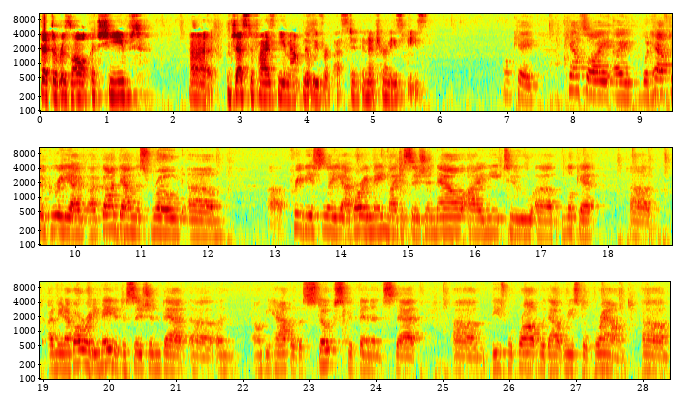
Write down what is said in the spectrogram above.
that the result achieved uh, justifies the amount that we've requested in attorney's fees. Okay, counsel, I, would have to agree, I've, I've gone down this road, um, uh, previously, I've already made my decision, now I need to, uh, look at, uh, I mean, I've already made a decision that, uh, on, on behalf of the Stokes defendants, that, um, these were brought without reasonable ground. Um,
